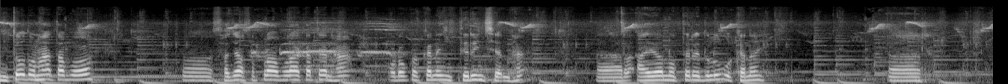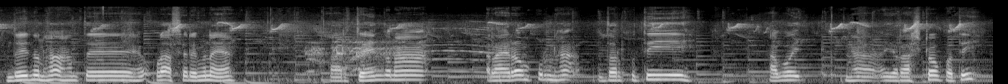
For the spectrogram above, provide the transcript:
ᱱᱤᱛᱚᱜ ᱫᱚ ᱱᱟᱦᱟᱜ ᱛᱟᱵᱚ ᱥᱟᱡᱟᱣ ᱥᱟᱯᱲᱟᱣ ᱵᱟᱲᱟ ᱠᱟᱛᱮᱫ ᱱᱟᱦᱟᱜ ᱚᱰᱳᱠ ᱟᱠᱟᱱᱟᱹᱧ ᱛᱤᱨᱤᱧ ᱥᱮᱫ ᱱᱟᱦᱟᱜ ᱟᱨ ᱟᱭᱳ ᱱᱚᱛᱮ ᱨᱮ ᱫᱩᱲᱩᱵ ᱟᱠᱟᱱᱟᱭ ar doi don ha hante ora sere mena ya ar tehen don ha rai pun ha dor puti abo ha ya rasto puti.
